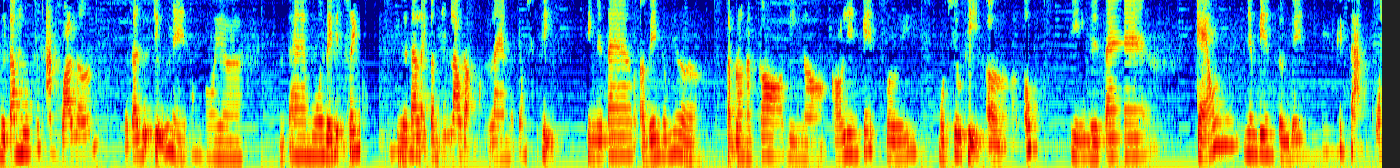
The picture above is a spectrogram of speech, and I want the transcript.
người ta mua thức ăn quá lớn người ta dự trữ nè xong rồi ờ, người ta mua giấy vệ sinh thì người ta lại cần thêm lao động làm ở trong siêu thị. Thì người ta ở bên giống như là tập đoàn co thì nó có liên kết với một siêu thị ở úc. Thì người ta kéo nhân viên từ bên khách sạn qua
